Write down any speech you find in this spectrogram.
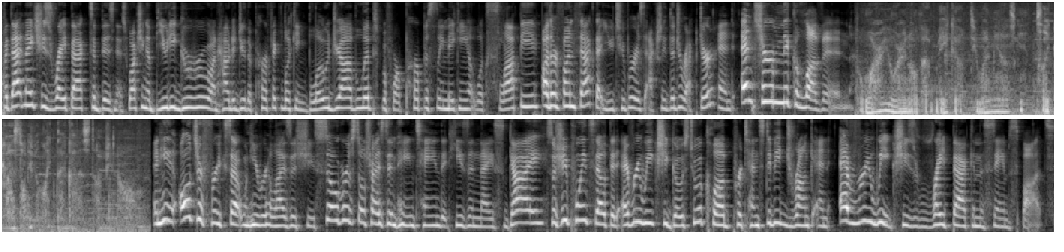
But that night, she's right back to business, watching a beauty guru on how to do the perfect looking blowjob lips before purposely making it look sloppy. Other fun fact that YouTuber is actually the director. And enter McLovin. But why are you wearing all that makeup? Do you mind me asking? It's like guys don't even like that kind of stuff, you know? And he ultra freaks out when he realizes she's sober, still tries to maintain that he's a nice guy. So she points out that every week she goes to a club, pretends to be drunk, and every week she's right back in the same spot.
